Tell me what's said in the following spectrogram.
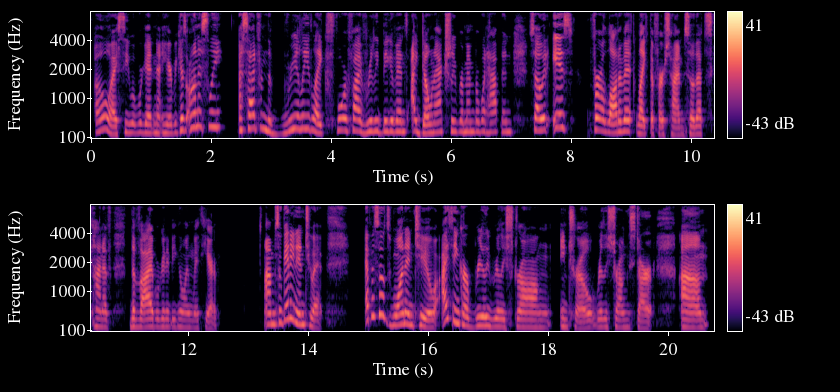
oh, I see what we're getting at here. Because honestly, aside from the really like four or five really big events, I don't actually remember what happened. So it is for a lot of it like the first time. So that's kind of the vibe we're gonna be going with here. Um, so getting into it. Episodes one and two, I think, are really, really strong intro, really strong start. Um,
